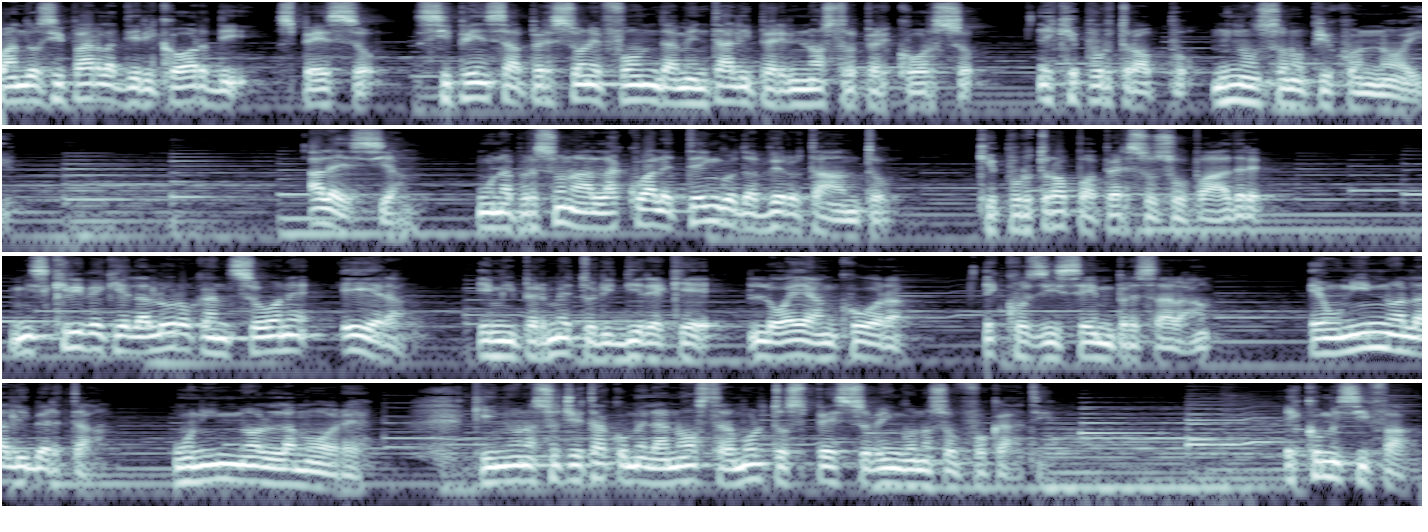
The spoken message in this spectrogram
Quando si parla di ricordi, spesso si pensa a persone fondamentali per il nostro percorso e che purtroppo non sono più con noi. Alessia, una persona alla quale tengo davvero tanto, che purtroppo ha perso suo padre, mi scrive che la loro canzone era, e mi permetto di dire che lo è ancora, e così sempre sarà, è un inno alla libertà, un inno all'amore, che in una società come la nostra molto spesso vengono soffocati. E come si fa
